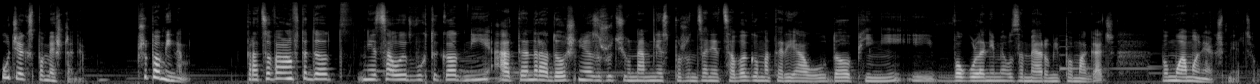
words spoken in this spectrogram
uciekł z pomieszczenia. Przypominam, pracowałam wtedy od niecałych dwóch tygodni, a ten radośnie zrzucił na mnie sporządzenie całego materiału do opinii i w ogóle nie miał zamiaru mi pomagać, bo mu amoniak śmierciał.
